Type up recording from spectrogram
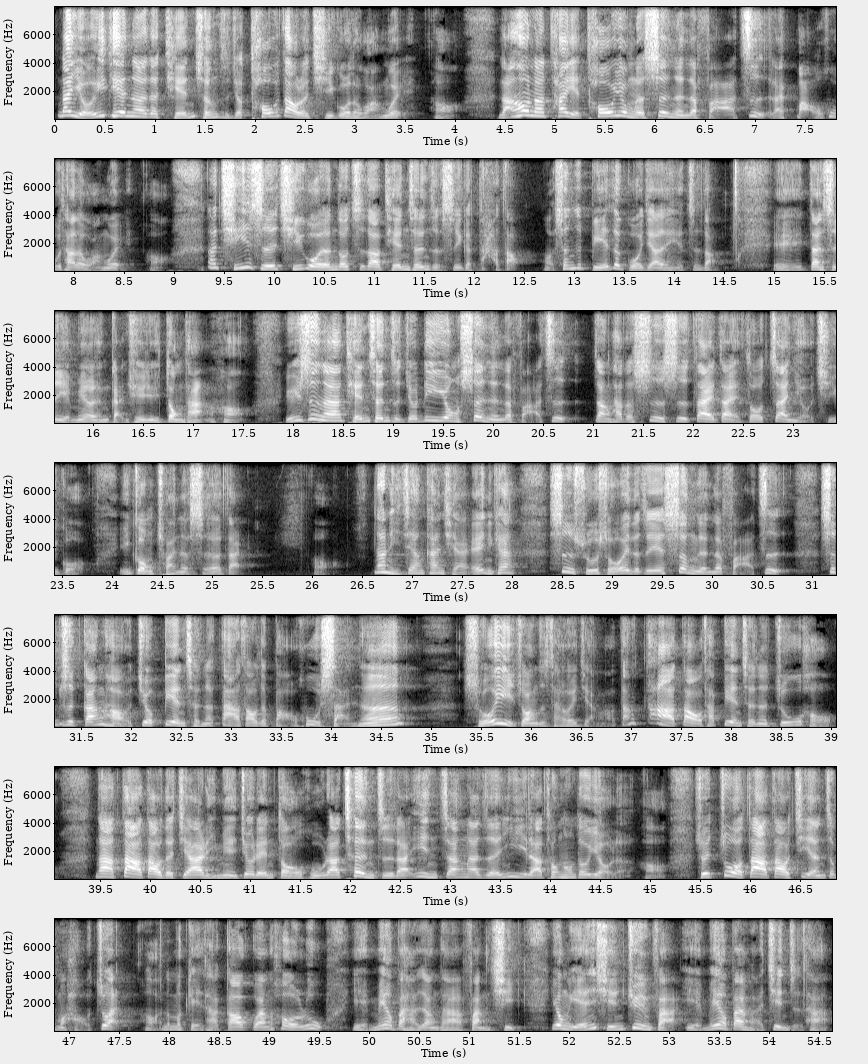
那有一天呢，这田成子就偷到了齐国的王位哦，然后呢，他也偷用了圣人的法治来保护他的王位哦。那其实齐国人都知道田成子是一个大盗哦，甚至别的国家人也知道。诶，但是也没有人敢去动他哈。于是呢，田成子就利用圣人的法治，让他的世世代代都占有齐国，一共传了十二代。哦，那你这样看起来，诶，你看世俗所谓的这些圣人的法治，是不是刚好就变成了大道的保护伞呢？所以庄子才会讲啊，当大道它变成了诸侯，那大道的家里面就连斗壶啦、秤子啦、印章啦、仁义啦，通通都有了。哦，所以做大道既然这么好赚，哦，那么给他高官厚禄也没有办法让他放弃，用严刑峻法也没有办法禁止他。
